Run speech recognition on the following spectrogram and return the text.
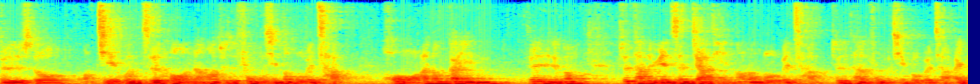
就是说，结婚之后，然后就是父母亲都不会差，嚯，阿东盖因，就是什么，就是他的原生家庭哦，都不会差，就是他的父母亲不会差，爱的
